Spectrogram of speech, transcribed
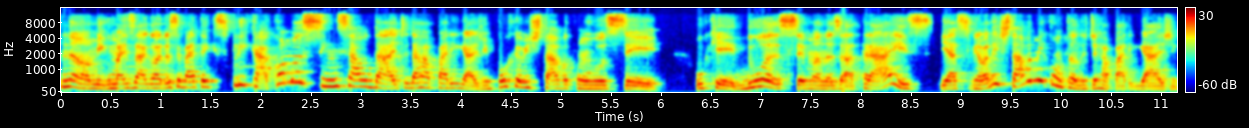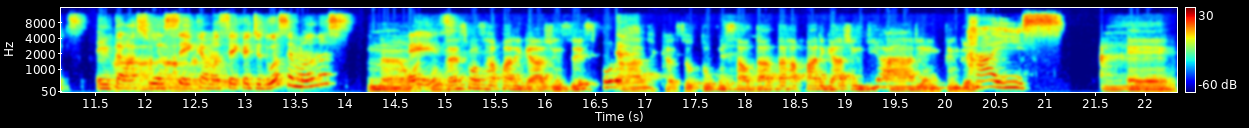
Não, amigo, mas agora você vai ter que explicar. Como assim saudade da raparigagem? Porque eu estava com você, o quê? Duas semanas atrás, e a senhora estava me contando de raparigagens. Então a Ah. sua seca é uma seca de duas semanas? Não, É isso? acontecem umas raparigagens esporádicas. Eu tô com saudade da raparigagem diária, entendeu? Raiz. É,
